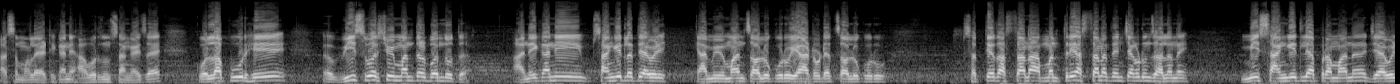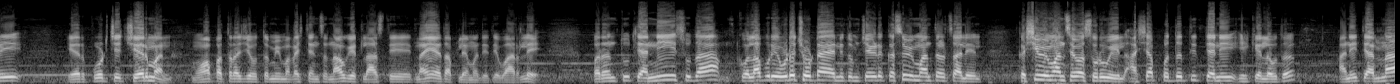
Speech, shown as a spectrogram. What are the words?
असं मला या ठिकाणी आवर्जून सांगायचं आहे. कोल्हापूर हे वीस वर्ष विमानतळ बंद होतं. अनेकांनी सांगितलं त्यावेळी की आम्ही विमान चालू करू या आठवड्यात चालू करू. सत्तेत असताना मंत्री असताना त्यांच्याकडून झालं नाही. मी सांगितल्याप्रमाणे ज्यावेळी एअरपोर्टचे चेअरमन मोहापात्रा जे होतं. मी मगाशी त्यांचं नाव घेतलं. आज ते नाही आहेत आपल्यामध्ये ते वारले. परंतु त्यांनी सुद्धा कोल्हापूर एवढं छोटं आहे आणि तुमच्याकडे कसं विमानतळ चालेल कशी विमानसेवा सुरू होईल अशा पद्धतीत त्यांनी हे केलं होतं. आणि त्यांना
